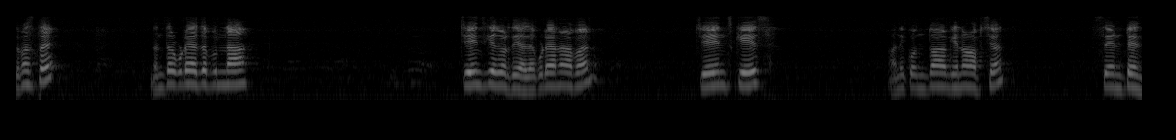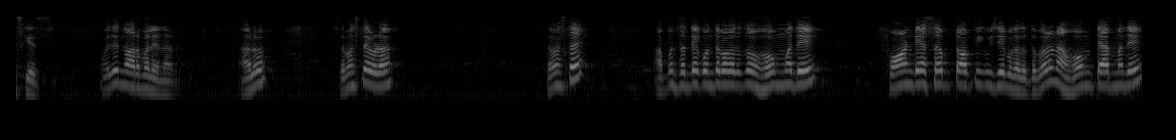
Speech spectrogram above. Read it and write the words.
समजतंय? नंतर कुठे यायचं पुन्हा? चेंज केसवरती यायचं. कुठे येणार आपण? चेंज केस आणि कोणता घेणार ऑप्शन सेंटेन्स केस म्हणजे नॉर्मल येणार. हॅलो समजतं एवढं? समजतंय? आपण सध्या कोणतं बघत होतो? होममध्ये फॉन्ट या सब टॉपिक विषयी बघत होतो. बरं ना? होम टॅबमध्ये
